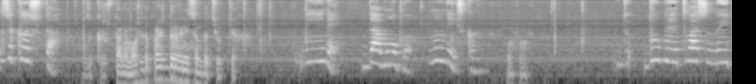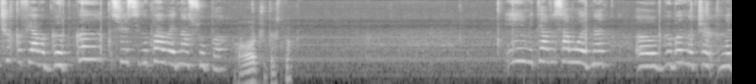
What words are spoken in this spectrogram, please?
за красота. За красота не можеш ли да правиш дървени съндъци от тях? Не, да, мога, но не искам. Д- Добре, това се нарича кафява гъбка. Ще си направя една супа. О, чудесно. И ми трябва само една а, гъба на, чер... на,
